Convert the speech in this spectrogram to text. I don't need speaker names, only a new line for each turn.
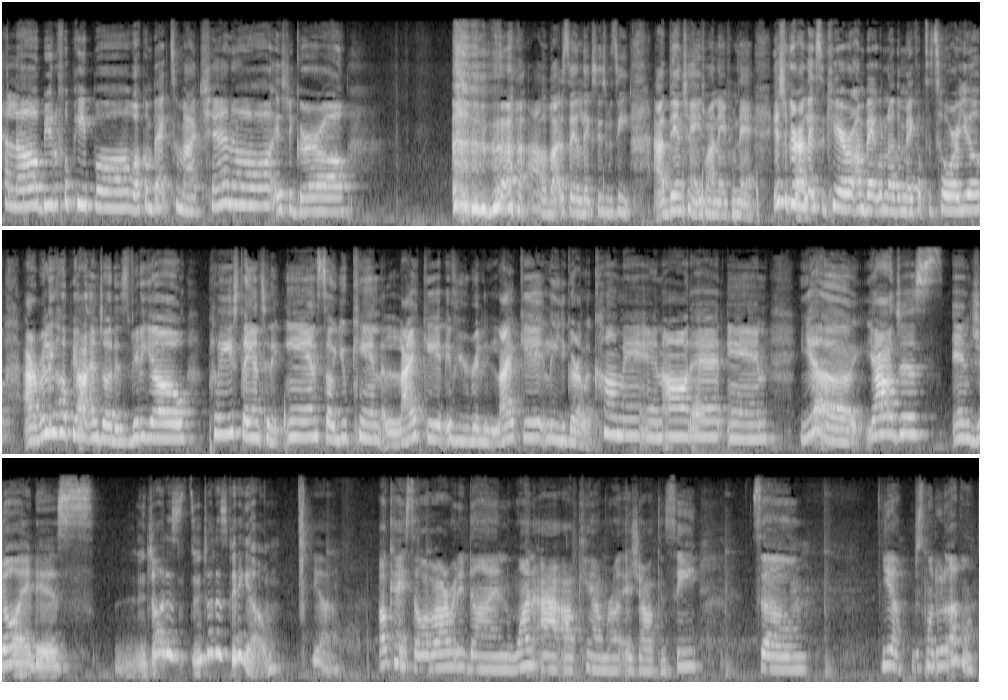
Hello, beautiful people. Welcome back to my channel. It's your girl. I was about to say Alexis Petite. I've been changed my name from that. It's your girl Alexa Kara. I'm back with another makeup tutorial. I really hope y'all enjoy this video. Please stay until the end so you can like it if you really like it. Leave your girl a comment and all that. And yeah, y'all just enjoy this. Enjoy this. Enjoy this video. Yeah. Okay, so I've already done one eye off camera as y'all can see. So yeah, I'm just gonna do the other one.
